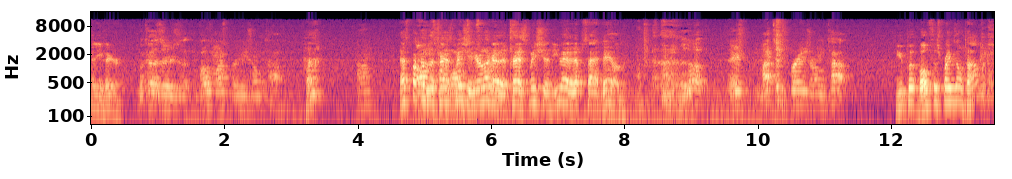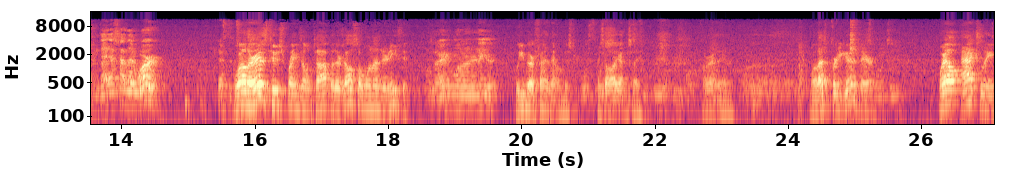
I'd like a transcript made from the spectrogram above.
How do you figure? Because there's uh, both my springs on top. Huh? Huh? That's because of the he's talking about transmission. You're looking at the transmission, you had it upside down. Look, there's my two springs are on top. You put both the springs on top? That's how they work. The Well, there is two springs on top, but there's also one underneath it. Well, there ain't one underneath it. Well, you better find that one, mister. What's- That's all I got to say. two, three, or three, four? All right then. Well, that's pretty good there. Well, actually,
